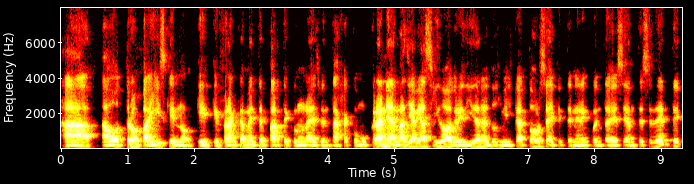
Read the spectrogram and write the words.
a, otro país que, no, que, francamente parte con una desventaja como Ucrania. Además, ya había sido agredida en el 2014, hay que tener en cuenta ese antecedente.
